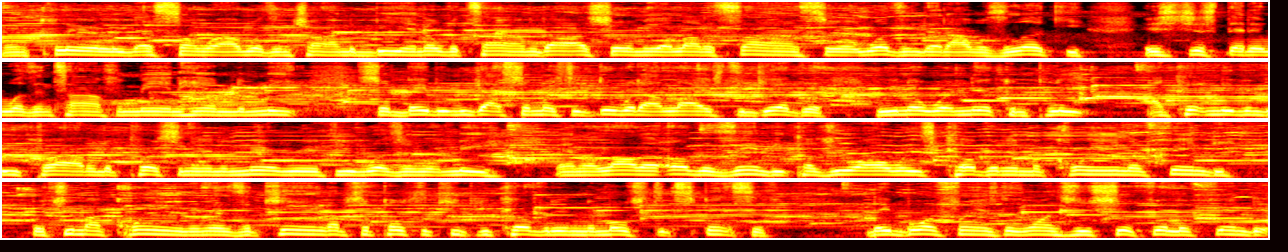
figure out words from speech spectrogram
And clearly, that's somewhere I wasn't trying to be. And over time, God showed me a lot of signs. So it wasn't that I was lucky. It's just that it wasn't time for me and him to meet. So, baby, we got so much to do with our lives together. We know we're near complete. I couldn't even be proud of the person in the mirror if you wasn't with me. And a lot of others envy because you always covered in McQueen or Fendi. But you my queen, and as a king, I'm supposed to keep you covered in the most expensive. They boyfriends the ones who should feel offended,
